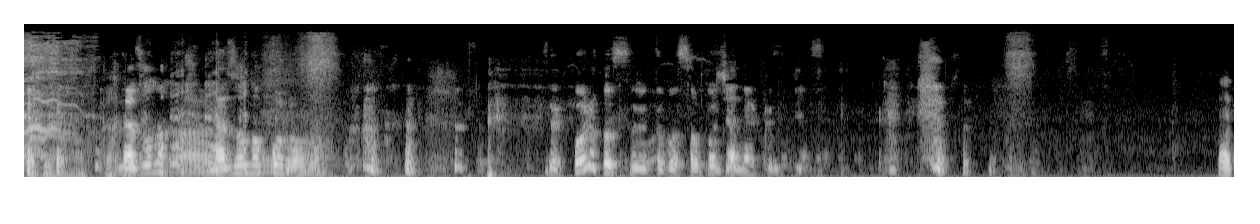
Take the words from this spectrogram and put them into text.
ことじゃないですか謎の、謎のフォローフォローするとこそこじゃなくて。えっ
